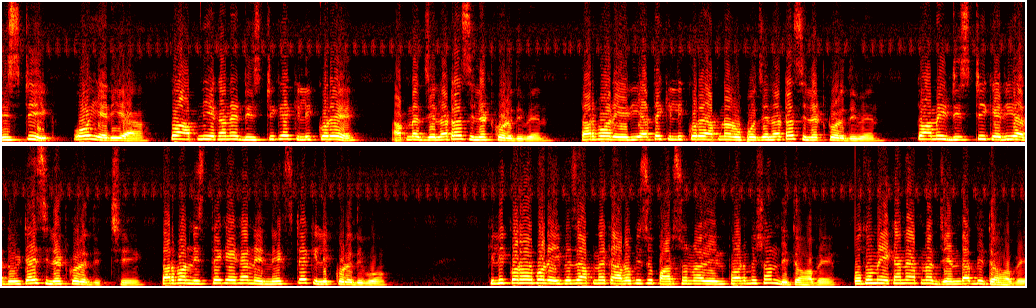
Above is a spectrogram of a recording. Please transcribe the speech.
ডিস্ট্রিক্ট ও এরিয়া তো আপনি এখানে ডিস্ট্রিক্টে ক্লিক করে আপনার জেলাটা সিলেক্ট করে দিবেন। তারপর এরিয়াতে ক্লিক করে আপনার উপজেলাটা সিলেক্ট করে দিবেন। তো আমি ডিস্ট্রিক্ট এরিয়া দুইটাই সিলেক্ট করে দিচ্ছি। তারপর নিচ থেকে এখানে নেক্সটে ক্লিক করে দিব। ক্লিক করার পর এই পেজে আপনাকে আরও কিছু পার্সোনাল ইনফরমেশন দিতে হবে। প্রথমে এখানে আপনার জেন্ডার দিতে হবে।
